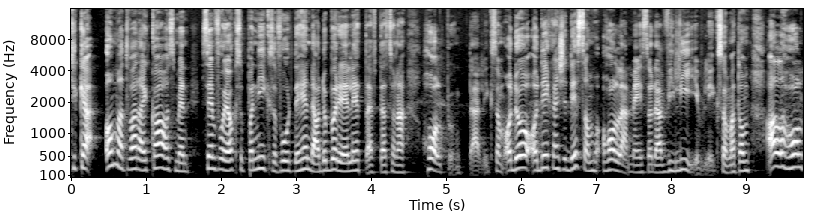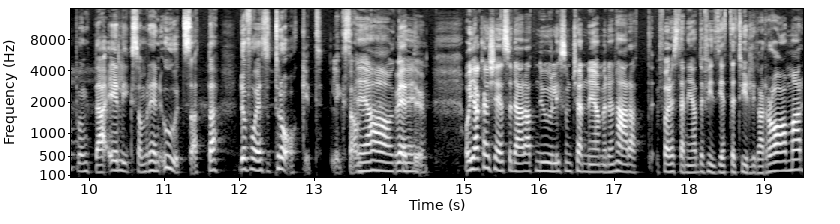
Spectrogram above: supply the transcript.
tycker om att vara i kaos, men sen får jag också panik så fort det händer och då börjar jag leta efter såna hållpunkter. Liksom. Och, då, och det är kanske det som håller mig så där vid liv. Liksom. Att om alla hållpunkter är liksom redan utsatta, då får jag så tråkigt. Liksom. Ja, okej. Vet du? Och jag kanske är sådär att nu liksom känner jag med den här att föreställningen att det finns jättetydliga ramar.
